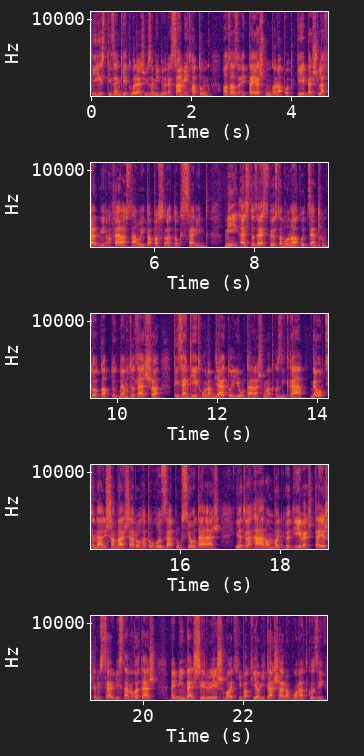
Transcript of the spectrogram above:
10-12 órás üzemidőre számíthatunk, azaz egy teljes munkanapot képes lefedni a felhasználói tapasztalatok szerint. Mi ezt az eszközt a vonalkód centrumtól kaptuk bemutatásra, 12 hónap gyártói jótállás vonatkozik rá, de opcionálisan vásárolható hozzá plusz jótállás, illetve 3 vagy 5 éves teljes körű szerviztámogatás, mely minden sérülés vagy hiba kiavítására vonatkozik.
